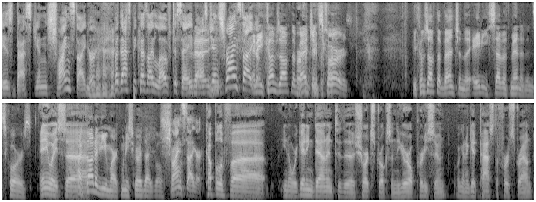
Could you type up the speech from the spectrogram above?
is Bastian Schweinsteiger, but that's because I love to say That- Bastian Schweinsteiger. And he comes off the Perfect bench and for soccer. scores. He comes off the bench in the 87th minute and scores. Anyways, uh, I thought of you, Mark, when he scored that goal. Schweinsteiger. couple of uh, you know we're getting down into the short strokes in the Euro pretty soon. We're going to get past the first round.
